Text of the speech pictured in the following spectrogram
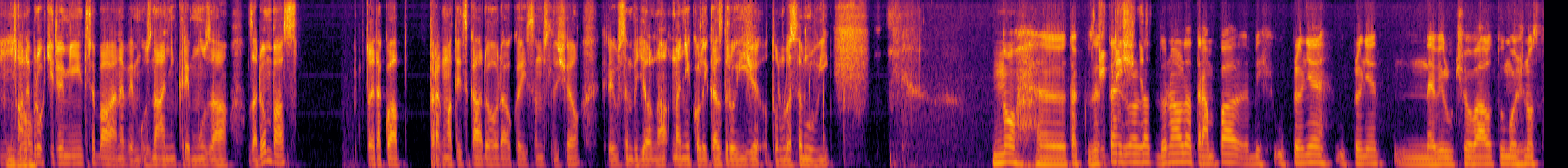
No. A nebudou chtít vyměnit třeba, já nevím, uznání Krymu za, za Donbass? To je taková pragmatická dohoda, o které jsem slyšel, který už jsem viděl na, na několika zdrojích, že o tomhle se mluví. No, e, tak ze strany Donalda, Donalda Trumpa bych úplně, úplně nevylučoval tu možnost.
